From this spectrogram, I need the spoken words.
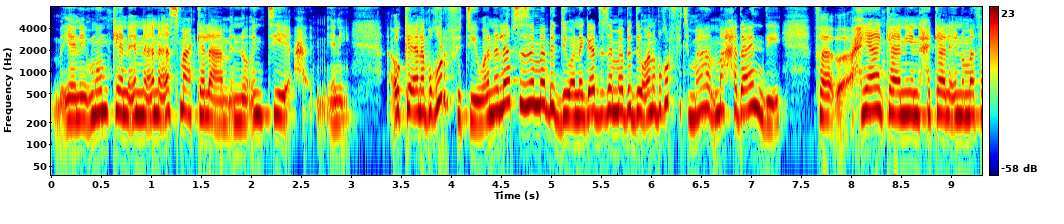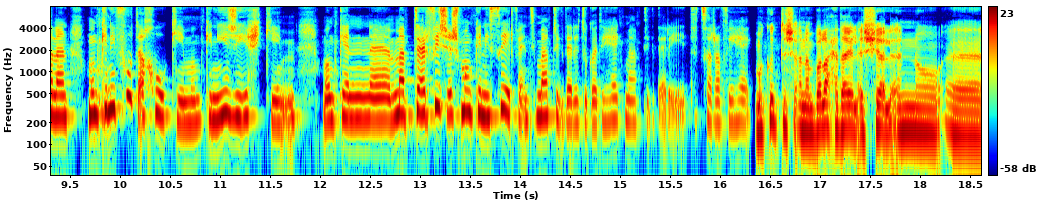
يعني ممكن إن أنا أسمع كلام إنه أنت ح- يعني okay أنا بغرفتي وأنا لابسة زي ما بدي وأنا قاعدة زي ما بدي وأنا بغرفتي ما ما حدا عندي. فأحيان كان ينحكى لي إنه مثلا ممكن يفوت أخوكي ممكن يجي يحكي ممكن ما بتعرفيش إيش ممكن يصير فأنت ما بتقدري تقعدي هيك ما بتقدري تتصرفي هيك. ما كنتش أنا بلاحظ هاي الأشياء لأنه آه،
